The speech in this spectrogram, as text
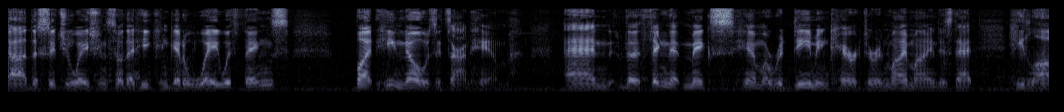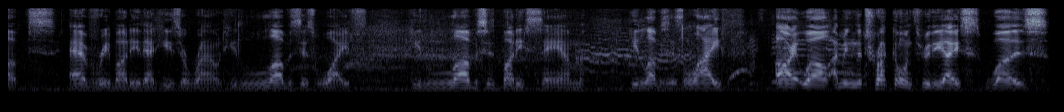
uh, the situation so that he can get away with things, but he knows it's on him. And the thing that makes him a redeeming character in my mind is that he loves everybody that he's around. He loves his wife. He loves his buddy Sam. He loves his life. All right, well, I mean, the truck going through the ice was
